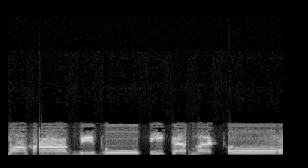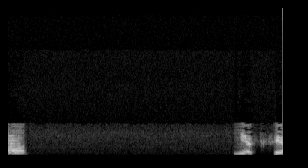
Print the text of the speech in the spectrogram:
महाविभूतिकमठो। यस्य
